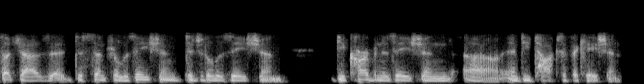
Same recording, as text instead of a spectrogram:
such as uh, decentralization, digitalization, decarbonization, uh, and detoxification.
